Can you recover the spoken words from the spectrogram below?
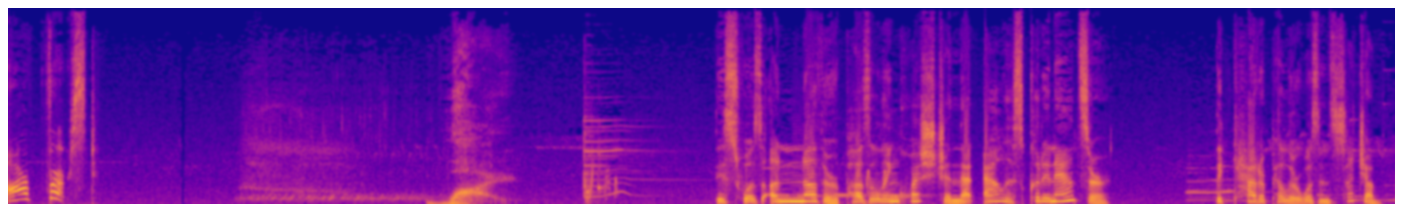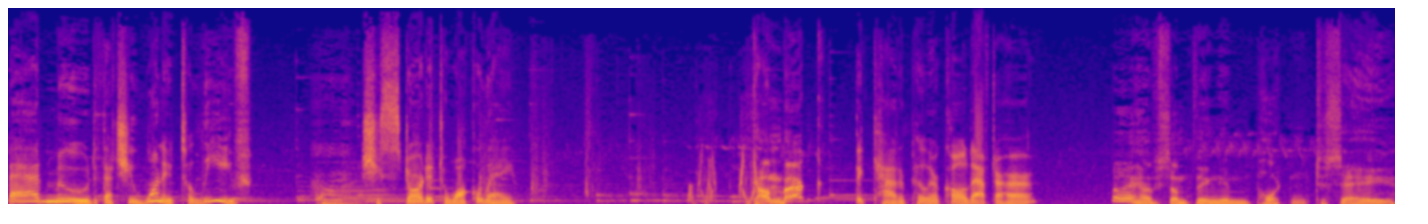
are first. Why? This was another puzzling question that Alice couldn't answer. The caterpillar was in such a bad mood that she wanted to leave. She started to walk away. Come back! The caterpillar called after her. I have something important to say.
